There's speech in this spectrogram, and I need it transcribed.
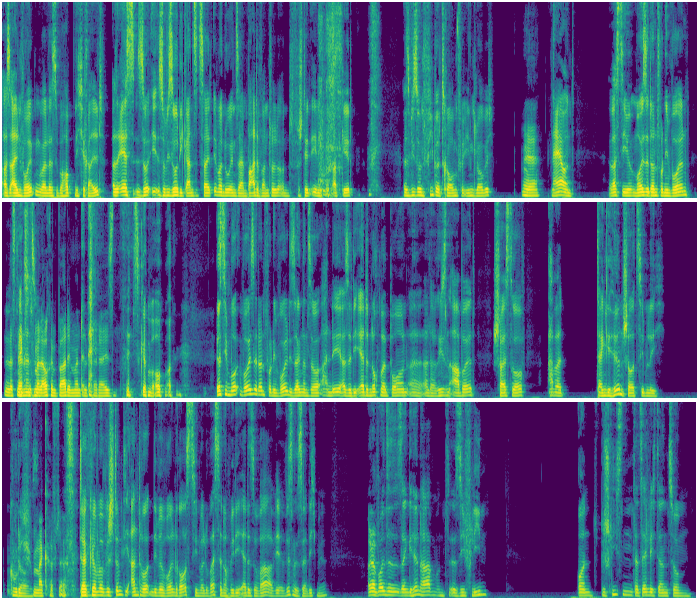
aus allen Wolken, weil das überhaupt nicht rallt. Also, er ist so, sowieso die ganze Zeit immer nur in seinem Badewantel und versteht eh nicht, was abgeht. Das ist wie so ein Fiebertraum für ihn, glaube ich. Ja. Naja, und was die Mäuse dann von ihm wollen. Lass nächstes Mal auch im Bademantel verreisen. das können wir auch machen. Was die Mäuse dann von ihm wollen, die sagen dann so, ah nee, also die Erde nochmal bauen, äh, alter, Riesenarbeit, scheiß drauf. Aber dein Gehirn schaut ziemlich gut aus. Schmackhaft aus. Da können wir bestimmt die Antworten, die wir wollen, rausziehen, weil du weißt ja noch, wie die Erde so war. Wir wissen es ja nicht mehr. Und dann wollen sie sein Gehirn haben und äh, sie fliehen und beschließen tatsächlich dann zum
